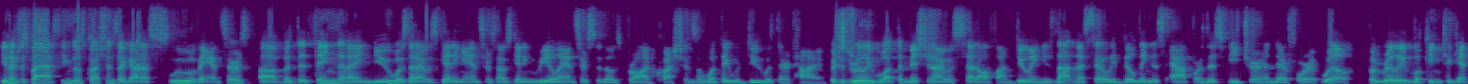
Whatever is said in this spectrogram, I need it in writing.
you know, just by asking those questions, I got a slew of answers. Uh, but the thing that I knew was that I was getting answers. I was getting real answers to those broad questions of what they would do with their time, which is really what the mission I was set off on doing is not necessarily building this app or this feature and therefore it will, but really looking to get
